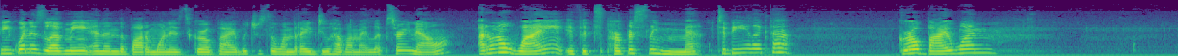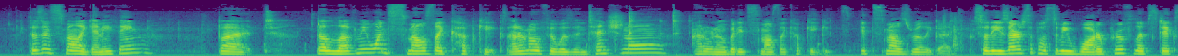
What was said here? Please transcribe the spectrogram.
pink one is Love Me and then the bottom one is Girl Bye, which is the one that I do have on my lips right now. I don't know why, if it's purposely meant to be like that. Girl Bye one doesn't smell like anything, but the Love Me one smells like cupcakes. I don't know if it was intentional. I don't know, but it smells like cupcakes it smells really good. So these are supposed to be waterproof lipsticks.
